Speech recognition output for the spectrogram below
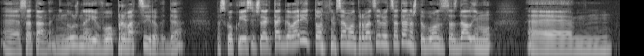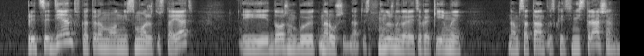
э, сатана, не нужно его провоцировать, да, поскольку если человек так говорит, то тем самым он провоцирует сатана, чтобы он создал ему э, прецедент, в котором он не сможет устоять и должен будет нарушить. Да? То есть не нужно говорить, о какие мы, нам сатан, так сказать, не страшен,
